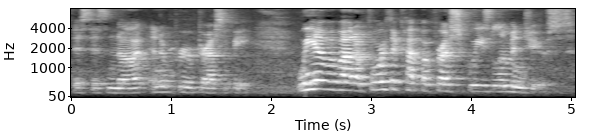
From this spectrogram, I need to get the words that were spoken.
this is not an approved recipe. We have about a fourth a cup of fresh squeezed lemon juice.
